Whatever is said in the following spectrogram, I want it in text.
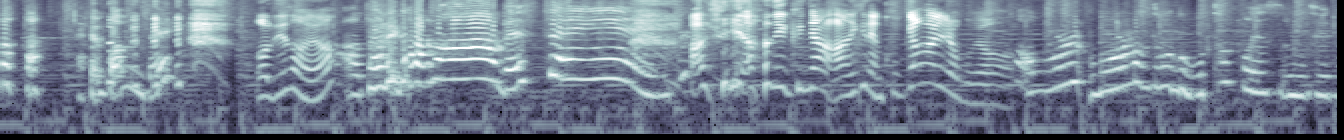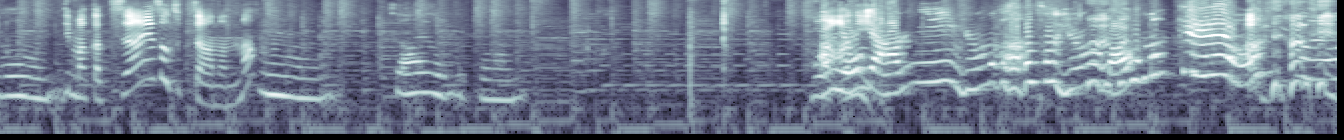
대박인데? 어디서요? 아, 저리 가라! 내 스테인! 아니 아니 그냥 아니 그냥 구경하려고요 아, 뭘, 뭘로 저도 못 찾고 있음, 지금. 님 아까 지하에서 죽지 않았나? 응. 자유 부분. 뭐야 아니, 아니 여기 아니, 율무 가서 율무 나오면 아니 아니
